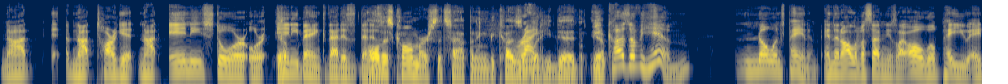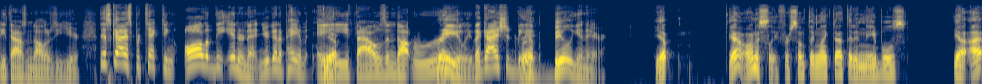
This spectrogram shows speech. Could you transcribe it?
not not Target, not any store or Yep. any bank that is that all is this commerce that's happening because Right. of what he did. Yep. because of him no one's paying him. And then all of a sudden he's like, oh, we'll pay you $80,000 a year. This guy's protecting all of the internet and you're going to pay him $80,000. Really? The guy should be a billionaire. Yep. Yeah, honestly, for something like that that enables Yeah, I,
